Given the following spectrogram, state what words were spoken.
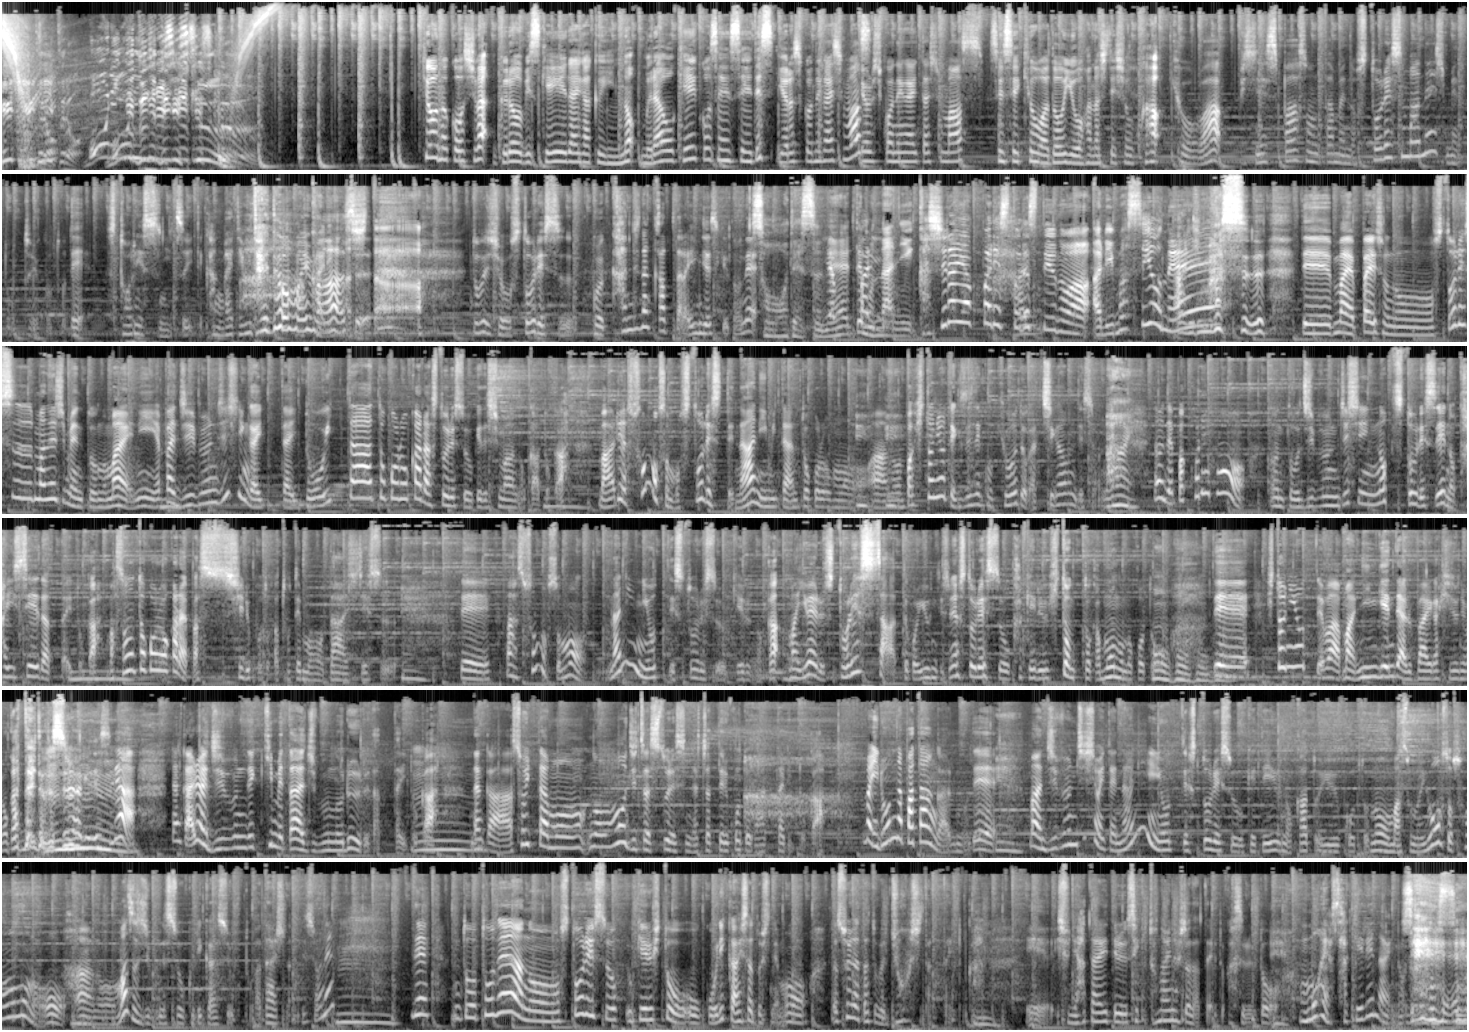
今日の講師はグロービス経営大学院の村尾恵子先生です。よろしくお願いします。よろしくお願いいたします。先生今日はどういうお話でしょうか？今日はビジネスパーソンのためのストレスマネジメントということでストレスについて考えてみたいと思いますどうでしょう？ストレス。これ感じなかったらいいんですけどね。そうですね。でも何かしらやっぱりストレスっていうのはありますよね、はい、あります。でまあやっぱりそのストレスマネジメントの前にやっぱり自分自身が一体どういったところからストレスを受けてしまうのかとか、うん、まあ、あるいはそもそもストレスって何みたいなところもあのやっぱ人によって全然こう強度が違うんですよね、はい、なのでやっぱこれも、うんと、自分自身のストレスへの耐性だったりとか、うん、まあ、そのところからやっぱ知ることがとても大事です。うん、で、まあ、そもそも何によってストレスを受けるのか、まあ、いわゆるストレッサーってこう言うんですねストレスをかける人とか物のことを。で人によっては、まあ、人間である場合が非常に多かったりとかするわけですが、なんかあるいは自分で決めた自分のルールだったりとか、なんかそういったものも実はストレスになっちゃってることがあったりとか。まあ、いろんなパターンがあるので、うん、まあ、自分自身は一体何によってストレスを受けているのかということの,、まあその要素そのものを、はい、あのまず自分ですごく理解することが大事なんですよね。うん、で当然あのストレスを受ける人をこう理解したとしてもそれが例えば上司だったりとか、うん、えー、一緒に働いてる席隣の人だったりとかすると、えもはや避けれないので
